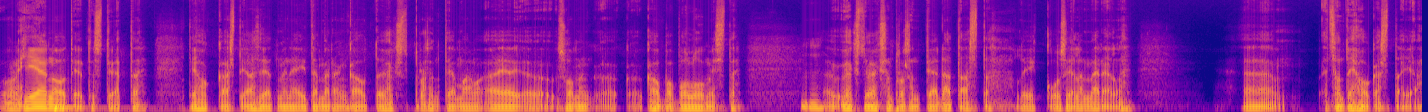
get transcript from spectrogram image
on hienoa tietysti, että tehokkaasti asiat menee Itämeren kautta 90 prosenttia maailman, ää, Suomen kaupan volyymista. Mm. 99 prosenttia datasta liikkuu siellä merellä. Ää, että se on tehokasta ja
